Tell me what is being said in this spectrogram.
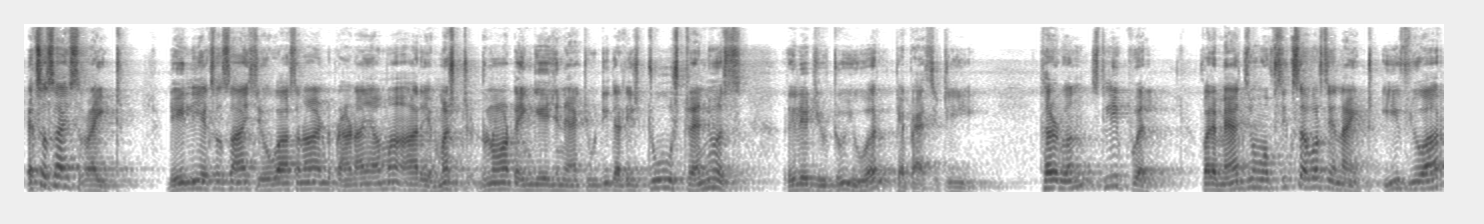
Exercise right. Daily exercise, yogasana, and pranayama are a must. Do not engage in activity that is too strenuous relative to your capacity. Third one, sleep well for a maximum of 6 hours a night. If you are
